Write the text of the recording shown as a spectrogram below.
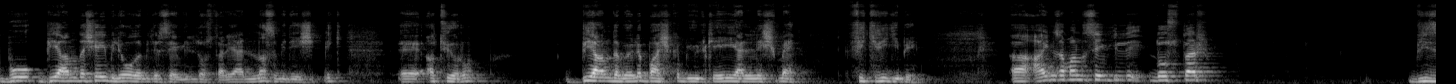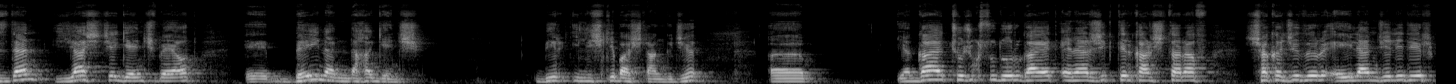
Bu bir anda şey bile olabilir sevgili dostlar. Yani nasıl bir değişiklik Ee, atıyorum bir anda böyle başka bir ülkeye yerleşme fikri gibi. Ee, Aynı zamanda sevgili dostlar bizden yaşça genç veyahut e, beynen daha genç bir ilişki başlangıcı. Ee, ya gayet çocuksudur, gayet enerjiktir karşı taraf, şakacıdır, eğlencelidir.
